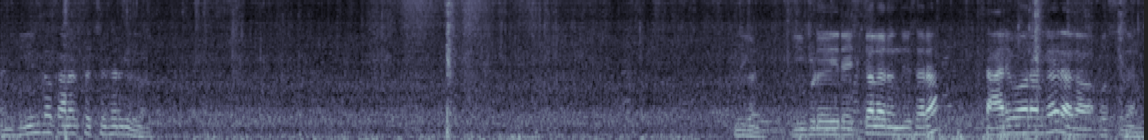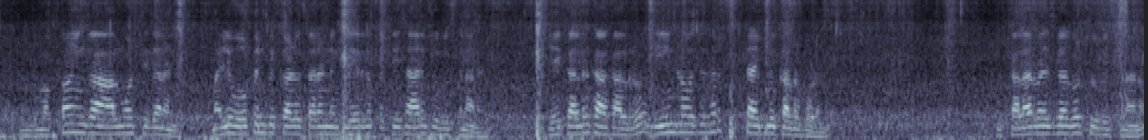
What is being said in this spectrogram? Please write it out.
అండ్ దీంట్లో కలర్స్ వచ్చేసరికి ఇదిగోండి. ఇదిగోండి ఇప్పుడు ఈ రెడ్ కలర్ ఉంది చూసారా? శారీ ఓవరాల్గా ఇలాగా వస్తుందండి. ఇంక మొత్తం ఇంకా ఆల్మోస్ట్ ఇదేనండి. మళ్ళీ ఓపెన్ పిక్ అడుగుతారని నేను క్లియర్గా ప్రతిసారి చూపిస్తున్నానండి. ఏ కలర్కి ఆ కలరు? దీంట్లో వచ్చేసరికి స్కై బ్లూ కలర్ కూడా ఉంది. కలర్ వైజ్గా కూడా చూపిస్తున్నాను.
